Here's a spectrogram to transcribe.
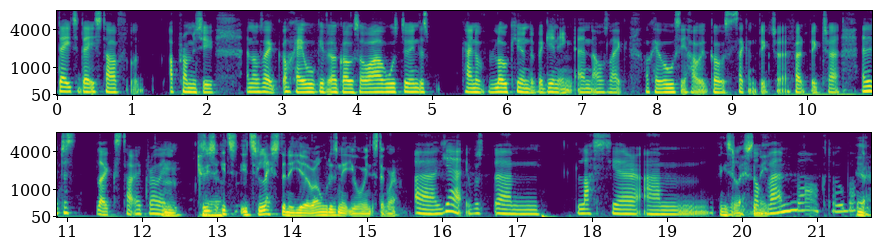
day to day stuff. I promise you. And I was like, okay, we'll give it a go. So I was doing this kind of low key in the beginning, and I was like, okay, we'll see how it goes. Second picture, third picture, and it just like started growing. Because Yeah. it's, it's it's less than a year old, isn't it? Your Instagram. Uh, yeah, it was um, last year, um, I think it's less than a November, October. Yeah,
